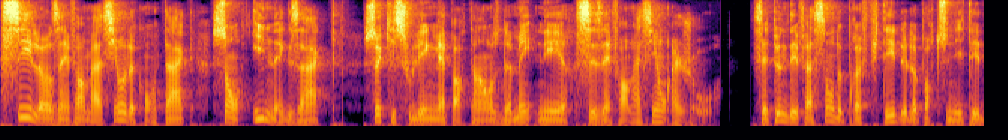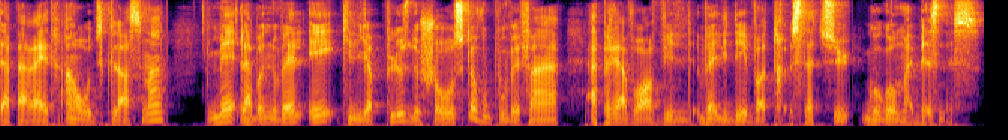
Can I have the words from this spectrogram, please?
si leurs informations de contact sont inexactes, ce qui souligne l'importance de maintenir ces informations à jour. C'est une des façons de profiter de l'opportunité d'apparaître en haut du classement mais la bonne nouvelle est qu'il y a plus de choses que vous pouvez faire après avoir validé votre statut Google My Business.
